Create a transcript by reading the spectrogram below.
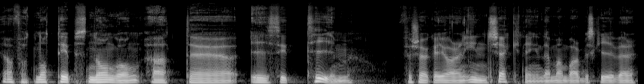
Jag har fått något tips någon gång att eh, i sitt team försöka göra en incheckning där man bara beskriver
